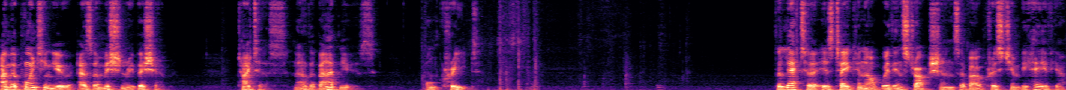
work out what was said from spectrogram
I'm appointing you as a missionary bishop. Titus, now the bad news, on Crete. The letter is taken up with instructions about Christian behaviour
